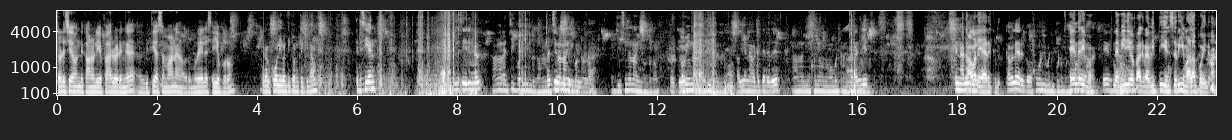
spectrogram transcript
தொடர்ச்சியாக வந்து காணொலியை பார்வையிடுங்க. அது வித்தியாசமான ஒரு முறையில் செய்ய போகிறோம் நாங்கள் கோழி வெட்டி கொண்டிருக்கிறோம். திருசியன் என்ன செய்கிறீங்கள் நாங்கள் ரஜ்ஜி படிக்கிட்டு இருக்கோம். சின்னனாகி கொண்டிருக்கோம். ரஜ்ஜி சின்னனாகி கொண்டிருக்கோம். கவின் நாங்கள் வெட்டிக்கிறது. அவையண்ணா வெட்டி தருது. நாங்கள் கொஞ்சம் கொஞ்சமாக வெட்டுறோம் ரஞ்சித். என்ன கவலையா இருக்குது? கவலையா இருக்கோ? கோழி வெட்டி போட்டு ஏன் தெரியுமா? இந்த வீடியோ பார்க்குற வித்தி என் சிறிய மழை போயிடும்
